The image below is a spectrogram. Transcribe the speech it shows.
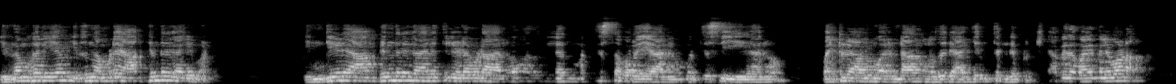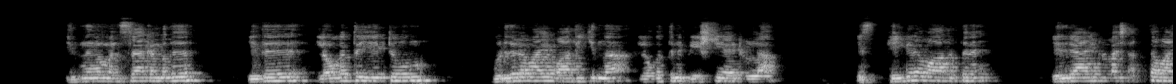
ഇത് നമുക്കറിയാം ഇത് നമ്മുടെ ആഭ്യന്തര കാര്യമാണ്. ഇന്ത്യയുടെ ആഭ്യന്തര കാര്യത്തിൽ ഇടപെടാനോ അതിൽ മധ്യസ്ഥ പറയാനോ മധ്യസ്ഥ ചെയ്യാനോ മറ്റൊരാളും വരണ്ട എന്നുള്ളത് രാജ്യത്തിന്റെ പ്രഖ്യാപിതമായ നിലപാടാണ്. ഇത് നിങ്ങൾ മനസ്സിലാക്കേണ്ടത് ഇത് ലോകത്തെ ഏറ്റവും ഗുരുതരമായി ബാധിക്കുന്ന ലോകത്തിന് ഭീഷണിയായിട്ടുള്ള ഭീകരവാദത്തിന് എതിരായിട്ടുള്ള ശക്തമായ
